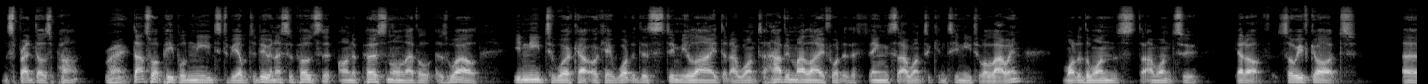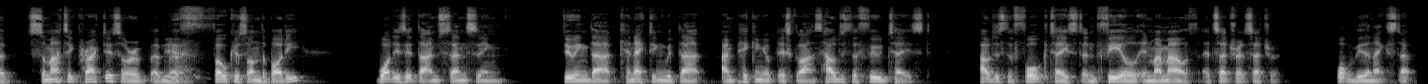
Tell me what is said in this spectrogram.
and spread those apart. Right. That's what people need to be able to do. And I suppose that on a personal level as well, you need to work out okay, what are the stimuli that I want to have in my life? What are the things that I want to continue to allow in? What are the ones that I want to get off? So we've got a somatic practice or a, a, yeah. a focus on the body. What is it that I'm sensing? Doing that, connecting with that. I'm picking up this glass. How does the food taste? How does the fork taste and feel in my mouth, etc., etc.? What would be the next step?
